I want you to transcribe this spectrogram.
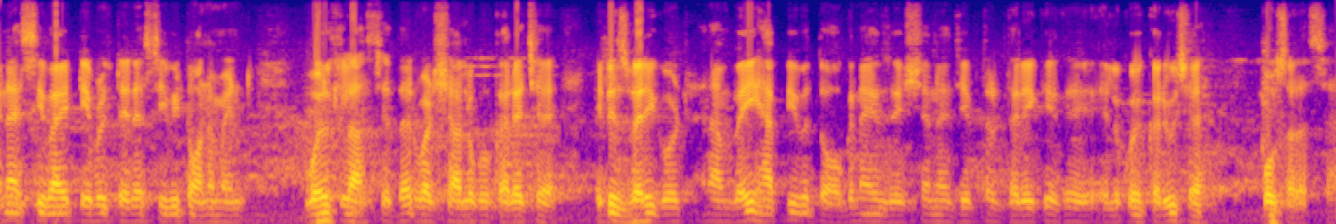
એના સિવાય ટેબલ ટેનિસ જેવી ટુર્નામેન્ટ વર્લ્ડ ક્લાસ છે, દર વર્ષે આ લોકો કરે છે. It is very good and I am very happy with the organisation જે તરીકે એ લોકોએ કર્યું છે. બહુ સરસ છે.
